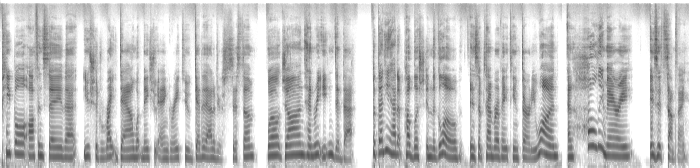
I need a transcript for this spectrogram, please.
people often say that you should write down what makes you angry to get it out of your system? Well, John Henry Eaton did that. But then he had it published in the Globe in September of 1831, and holy Mary, is it something!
